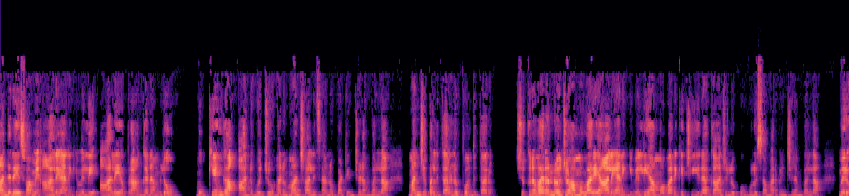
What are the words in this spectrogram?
ఆంజనేయ స్వామి ఆలయానికి వెళ్ళి ఆలయ ప్రాంగణంలో ముఖ్యంగా ఆ రోజు హనుమాన్ చాలీసాను పఠించడం వల్ల మంచి ఫలితాలను పొందుతారు. శుక్రవారం రోజు అమ్మవారి ఆలయానికి వెళ్ళి అమ్మవారికి చీర గాజులు పువ్వులు సమర్పించడం వల్ల మీరు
